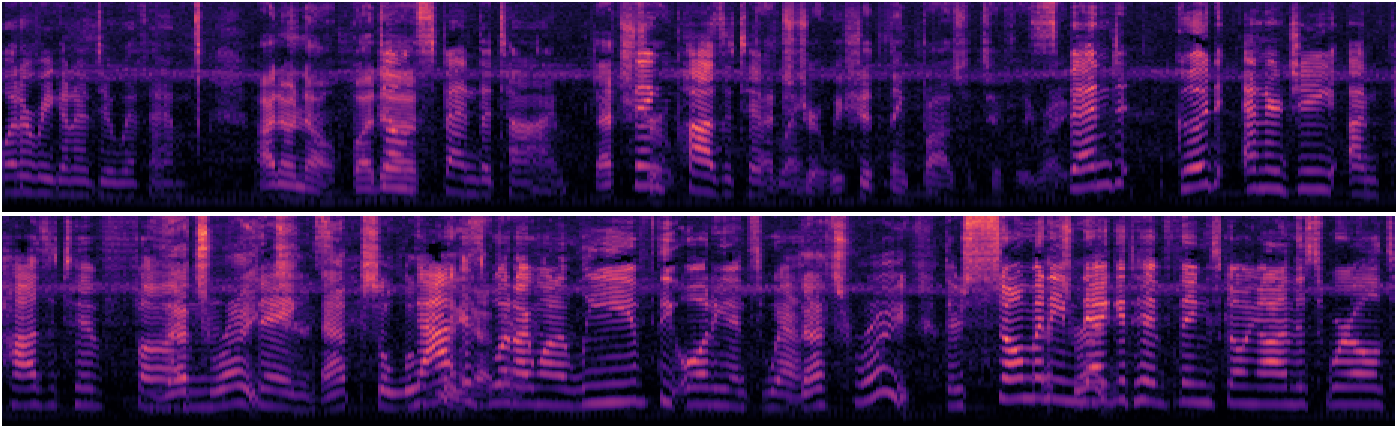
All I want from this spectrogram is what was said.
What are we gonna do with him? I don't know, but Don't uh, spend the time. that's Think true. positively. That's true. We should think positively, right? Spend good energy on positive, fun That's right. things. Absolutely. That is what I want to leave the audience with. That's right. There's so many right. negative things going on in this world.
